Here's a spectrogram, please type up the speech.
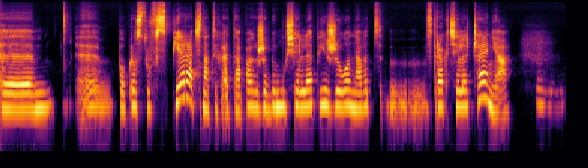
y, y, po prostu wspierać na tych etapach, żeby mu się lepiej żyło nawet w trakcie leczenia. Mhm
